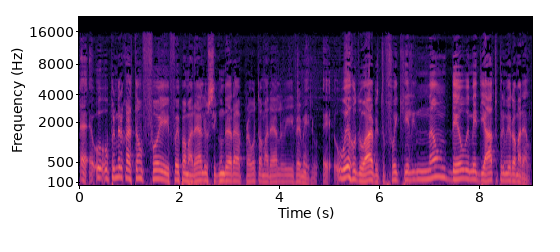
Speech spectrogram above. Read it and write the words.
É, o, o, primeiro cartão foi, foi para amarelo e o segundo era para outro amarelo e vermelho. É, o erro do árbitro foi que ele não deu imediato o primeiro amarelo.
